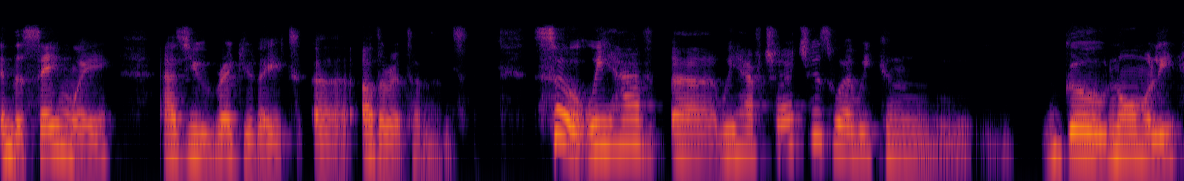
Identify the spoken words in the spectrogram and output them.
in the same way as you regulate uh, other attendance so we have uh, we have churches where we can go normally.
